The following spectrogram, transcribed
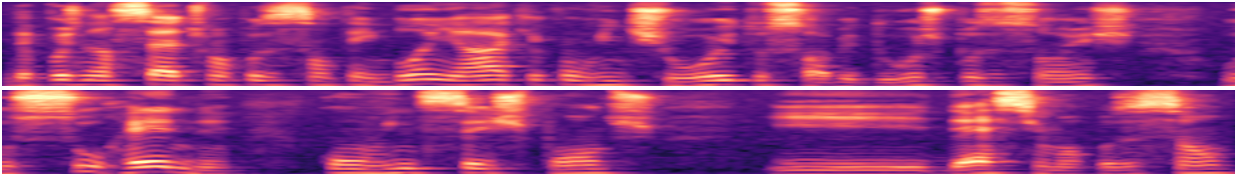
Depois na sétima posição tem Blagnac com 28, sobe duas posições. O Surrene com 26 pontos e décima posição.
